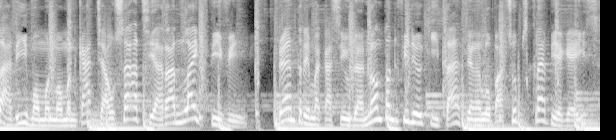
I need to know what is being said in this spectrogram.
Tadi momen-momen kacau saat siaran live TV. Dan terima kasih udah nonton video kita, jangan lupa subscribe ya guys.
